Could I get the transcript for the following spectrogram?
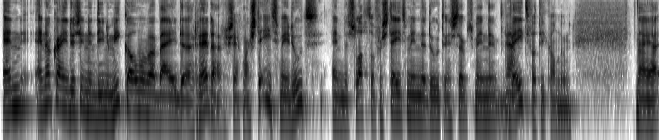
En, en dan kan je dus in een dynamiek komen waarbij de redder zeg maar steeds meer doet. En de slachtoffer steeds minder doet en steeds minder Ja. weet wat hij kan doen. Nou ja,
